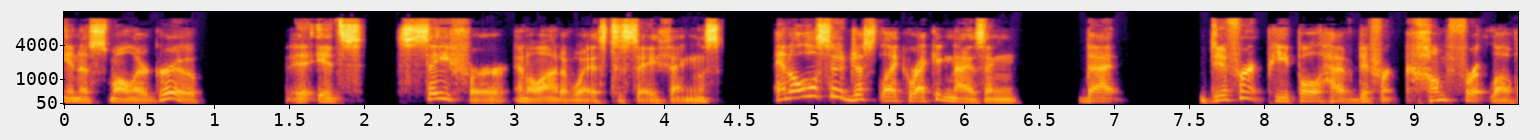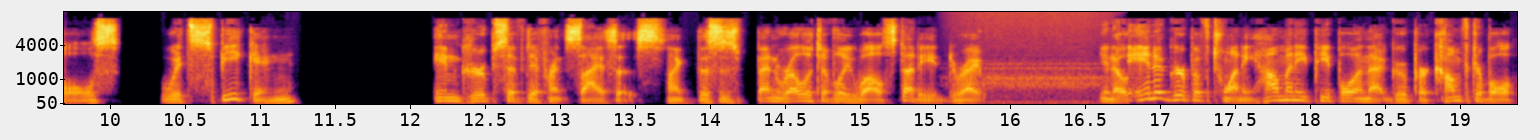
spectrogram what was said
in a smaller group, it's safer in a lot of ways to say things. And also just like recognizing that different people have different comfort levels with speaking in groups of different sizes. Like this has been relatively well studied, right? You know, in a group of 20, how many people in that group are comfortable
